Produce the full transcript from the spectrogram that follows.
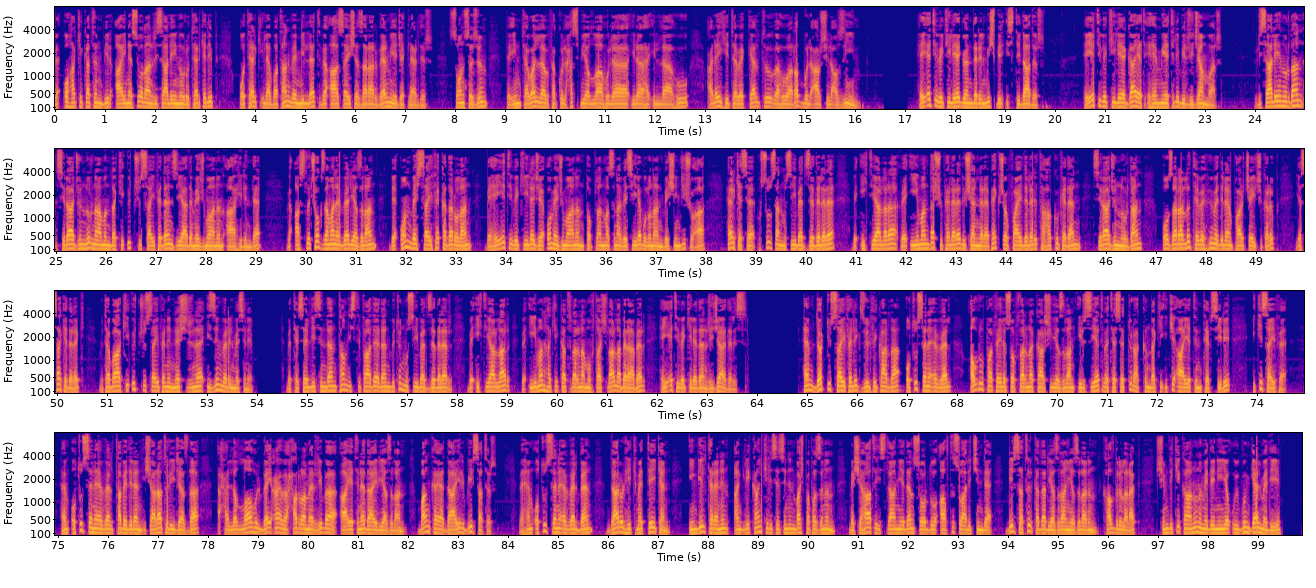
ve o hakikatin bir aynesi olan Risale-i Nur'u terk edip o terk ile vatan ve millet ve asayişe zarar vermeyeceklerdir. Son sözüm fe in tevellev fekul hasbiyallahu la ilahe illahu aleyhi tevekkeltu ve huve rabbul arşil azim. Heyeti vekileye gönderilmiş bir istidadır. Heyeti vekileye gayet ehemmiyetli bir ricam var. Risale-i Nur'dan Siracun Nur namındaki 300 sayfeden ziyade mecmuanın ahirinde ve aslı çok zaman evvel yazılan ve 15 sayfa kadar olan ve heyeti vekilece o mecmuanın toplanmasına vesile bulunan 5. şua herkese hususan musibet zedelere ve ihtiyarlara ve imanda şüphelere düşenlere pek çok faydeleri tahakkuk eden Siracun Nur'dan o zararlı tevehhüm edilen parçayı çıkarıp yasak ederek mütebaki 300 sayfenin neşrine izin verilmesini ve tesellisinden tam istifade eden bütün musibet zedeler ve ihtiyarlar ve iman hakikatlarına muhtaçlarla beraber heyeti vekileden rica ederiz. Hem 400 sayfelik Zülfikar'da 30 sene evvel Avrupa filozoflarına karşı yazılan irsiyet ve tesettür hakkındaki iki ayetin tefsiri iki sayfa. Hem 30 sene evvel tab edilen İşaretül İcaz'da Ahallallahu'l bey'a ve harramer riba ayetine dair yazılan bankaya dair bir satır ve hem 30 sene evvel ben Darül Hikmet'teyken İngiltere'nin Anglikan Kilisesi'nin başpapazının Meşihat-ı İslamiye'den sorduğu altı sual içinde bir satır kadar yazılan yazıların kaldırılarak şimdiki kanunu medeniye uygun gelmediği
